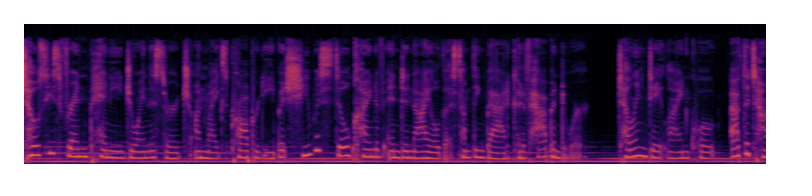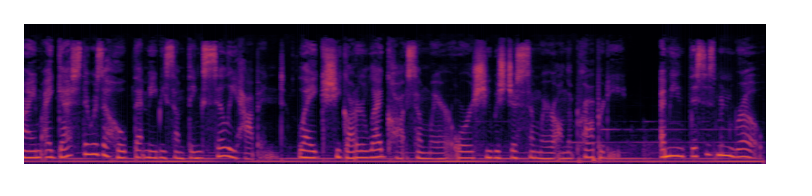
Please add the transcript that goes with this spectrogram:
Chelsea's friend Penny joined the search on Mike's property, but she was still kind of in denial that something bad could have happened to her, telling Dateline, quote, "At the time, I guess there was a hope that maybe something silly happened, like she got her leg caught somewhere or she was just somewhere on the property. I mean, this is Monroe.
